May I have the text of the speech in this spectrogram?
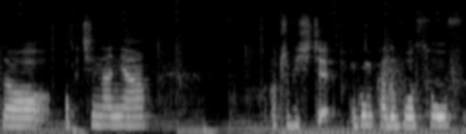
do obcinania. Oczywiście gumka do włosów.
